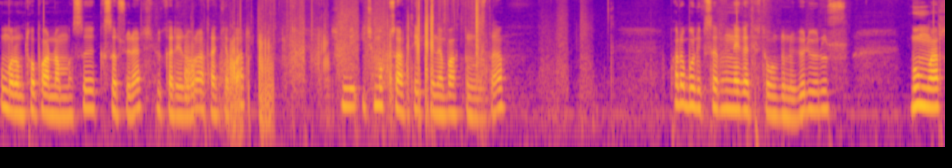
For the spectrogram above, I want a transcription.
Umarım toparlanması kısa sürer. Yukarıya doğru atak yapar. Şimdi Ichimoku tekniğine baktığımızda parabolik sarının negatifte olduğunu görüyoruz. Mumlar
